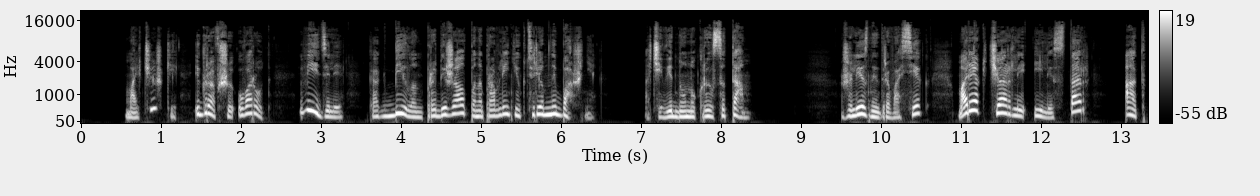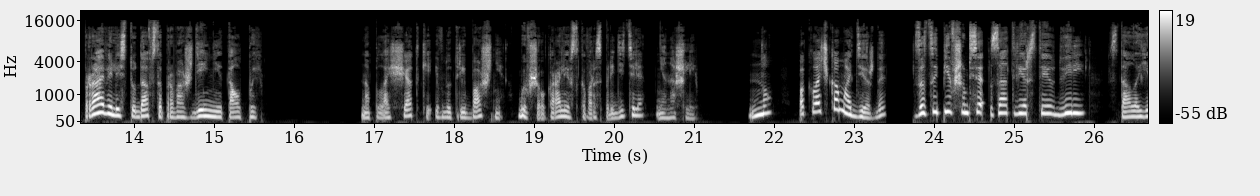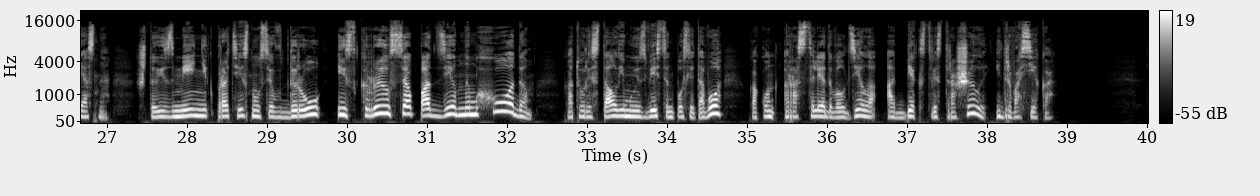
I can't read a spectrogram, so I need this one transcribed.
Мальчишки, игравшие у ворот, видели, как Билан пробежал по направлению к тюремной башне. Очевидно, он укрылся там. Железный дровосек, моряк Чарли и Листар отправились туда в сопровождении толпы. На площадке и внутри башни бывшего королевского распорядителя не нашли. Но по клочкам одежды, зацепившимся за отверстие в двери, стало ясно, что изменник протиснулся в дыру и скрылся подземным ходом, который стал ему известен после того, как он расследовал дело о бегстве Страшилы и Дровосека.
